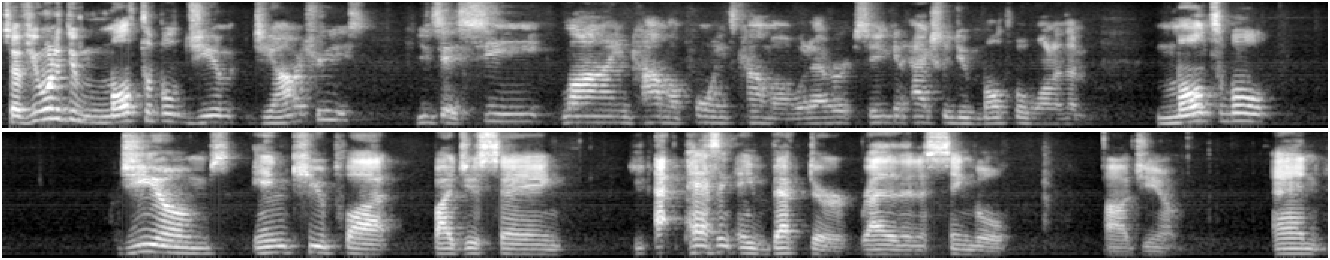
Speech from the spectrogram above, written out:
so if you want to do multiple geom- geometries, you'd say C line, comma points, comma whatever. So you can actually do multiple one of them, multiple geoms in qplot by just saying passing a vector rather than a single uh, geom. And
